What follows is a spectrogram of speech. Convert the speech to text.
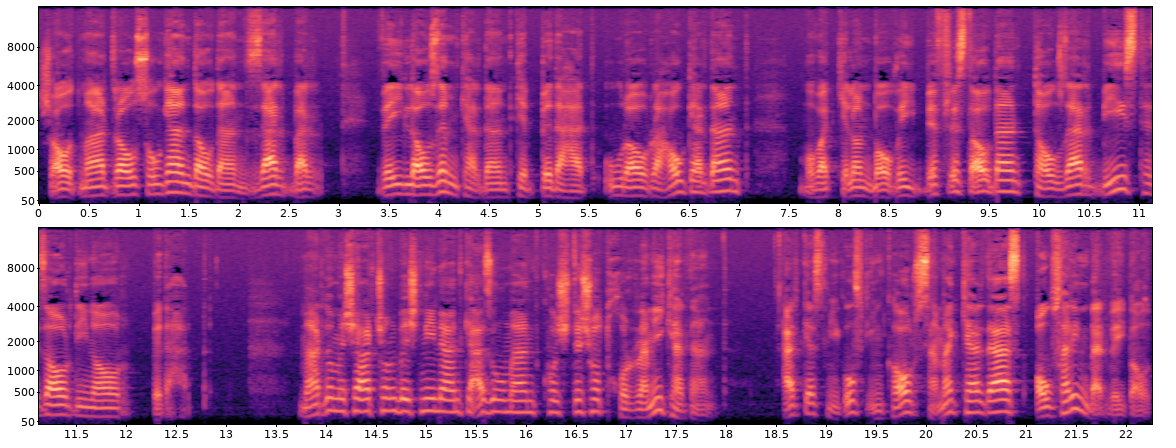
شادمرد را سوگند دادند زر بر وی لازم کردند که بدهد. او را رها کردند موکلان با وی بفرستادند تا زر بیست هزار دینار بدهد. مردم شهر چون بشنیدند که از اومند کشته شد خرمی کردند. هر کس می گفت این کار سمک کرده است آفرین بر وی باد.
